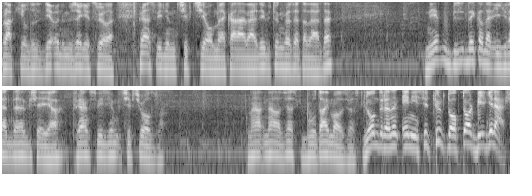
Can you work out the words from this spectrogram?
rock yıldızı diye önümüze getiriyorlar. Prince William çiftçi olmaya karar verdiği bütün gazetelerde. Niye bizi ne kadar ilgilendiren bir şey ya? Prince William çiftçi oldu. Ne, ne alacağız ki? Buğday mı alacağız? Londra'nın en iyisi Türk doktor Bilginer.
